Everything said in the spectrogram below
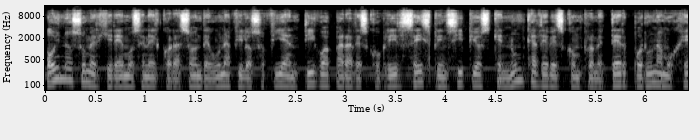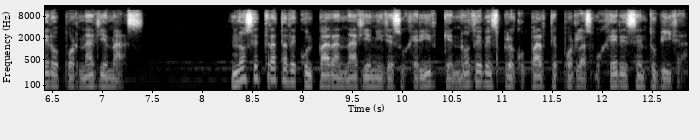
Hoy nos sumergiremos en el corazón de una filosofía antigua para descubrir seis principios que nunca debes comprometer por una mujer o por nadie más. No se trata de culpar a nadie ni de sugerir que no debes preocuparte por las mujeres en tu vida.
